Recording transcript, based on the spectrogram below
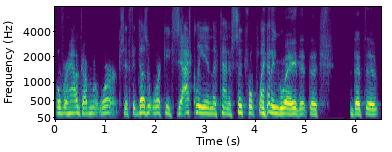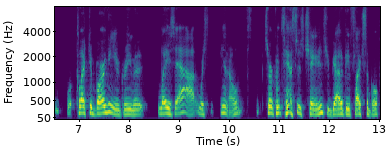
over how government works. If it doesn't work exactly in the kind of central planning way that the that the collective bargaining agreement lays out, which you know circumstances change, you've got to be flexible.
